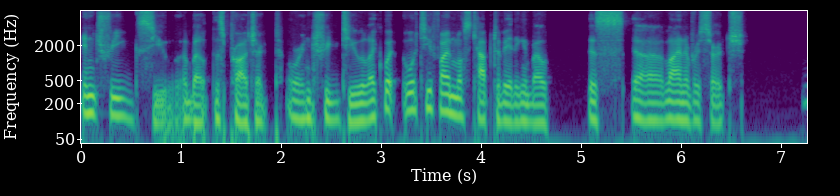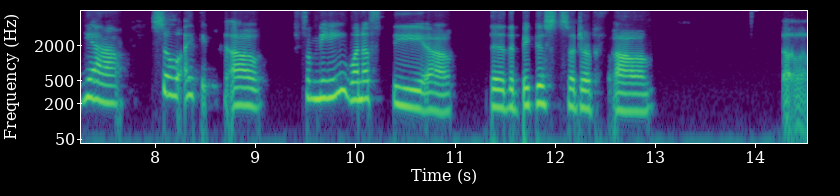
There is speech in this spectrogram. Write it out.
intrigues you about this project, or intrigued you? Like, what what do you find most captivating about this uh, line of research? Yeah. So I think uh, for me, one of the uh, the the biggest sort of uh, uh,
